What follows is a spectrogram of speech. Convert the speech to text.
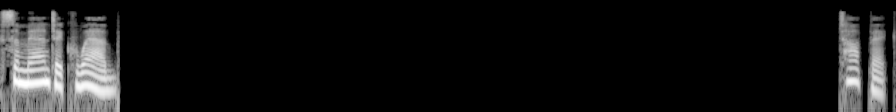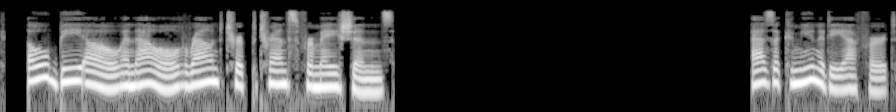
Semantic web OBO and OWL round-trip transformations As a community effort,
